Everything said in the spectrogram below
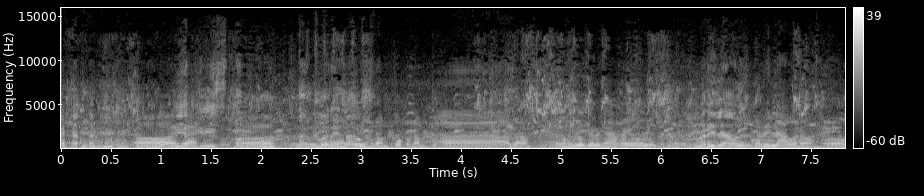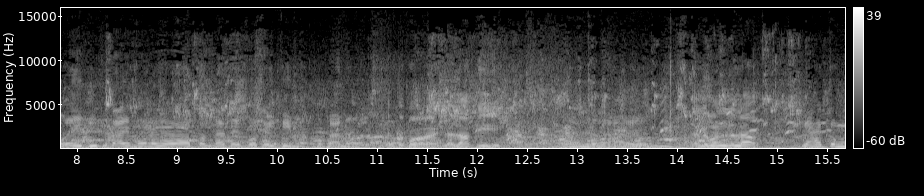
Oo, Kuya anda- Chris. Tampok ng Marilao. Chris Tampok ng ah, ano, anong lugar nga kayo ulit? Marilao. Marilao, ano? Okay, dito tayo muna sa pag natin, boss 18, magkano? Ito po, eh, lalaki. Ayan, lalaki, oh. Dalawang lalaki. Lahat tong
